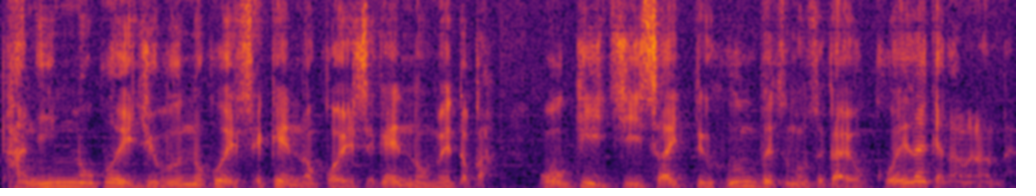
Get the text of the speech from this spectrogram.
他人の声自分の声世間の声世間の目とか大きい小さいっていう分別の世界を超えなきゃダメなんだ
